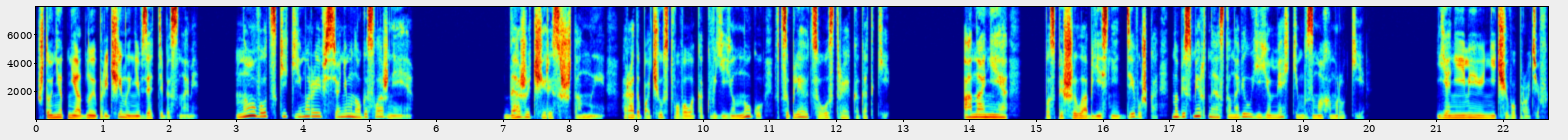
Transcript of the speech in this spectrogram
что нет ни одной причины не взять тебя с нами. Но вот с Кикиморой все немного сложнее. Даже через штаны Рада почувствовала, как в ее ногу вцепляются острые коготки. Она не... Поспешила объяснить девушка, но бессмертный остановил ее мягким взмахом руки. «Я не имею ничего против.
